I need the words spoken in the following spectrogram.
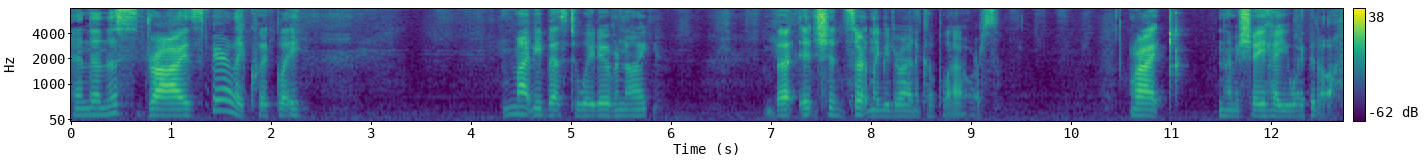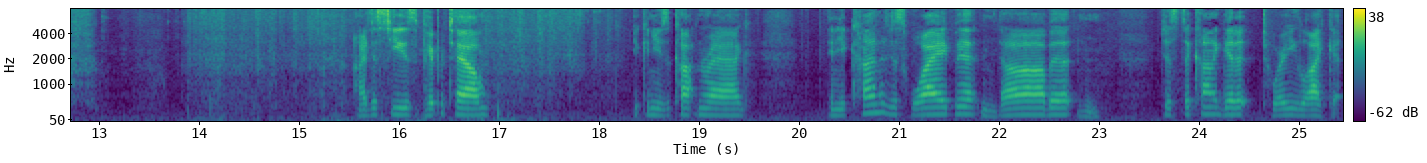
And then this dries fairly quickly. Might be best to wait overnight but it should certainly be dry in a couple hours. All right, let me show you how you wipe it off. I just use a paper towel. You can use a cotton rag. And you kind of just wipe it and dab it and just to kind of get it to where you like it.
